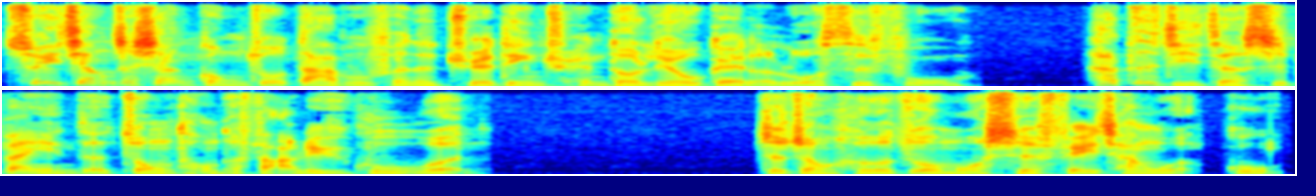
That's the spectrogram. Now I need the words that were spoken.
所以将这项工作大部分的决定权都留给了罗斯福，他自己则是扮演着总统的法律顾问。这种合作模式非常稳固，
